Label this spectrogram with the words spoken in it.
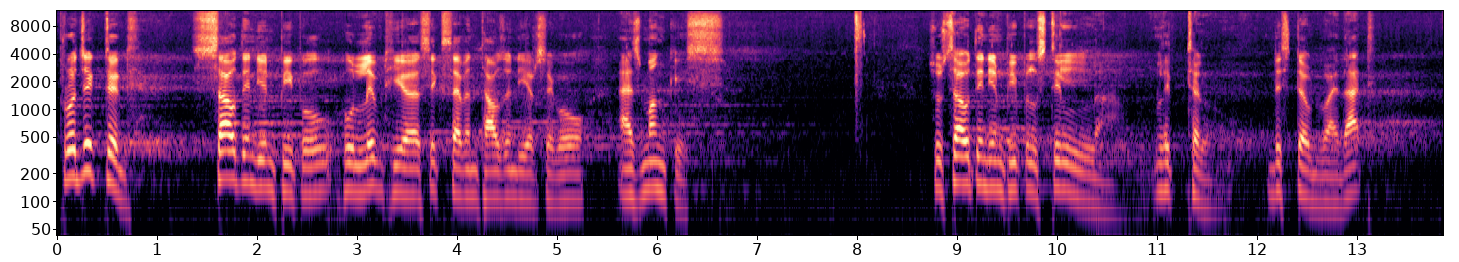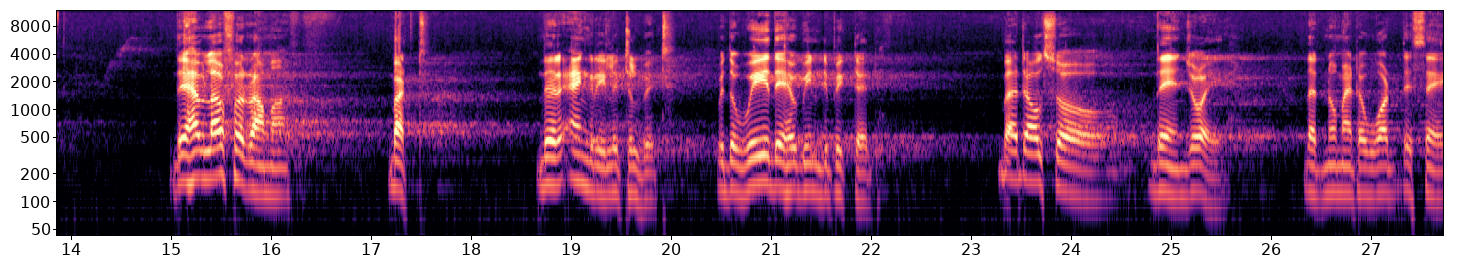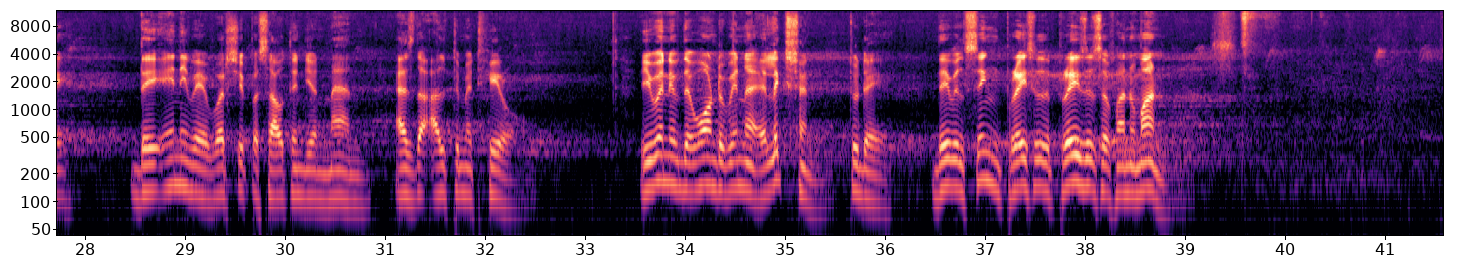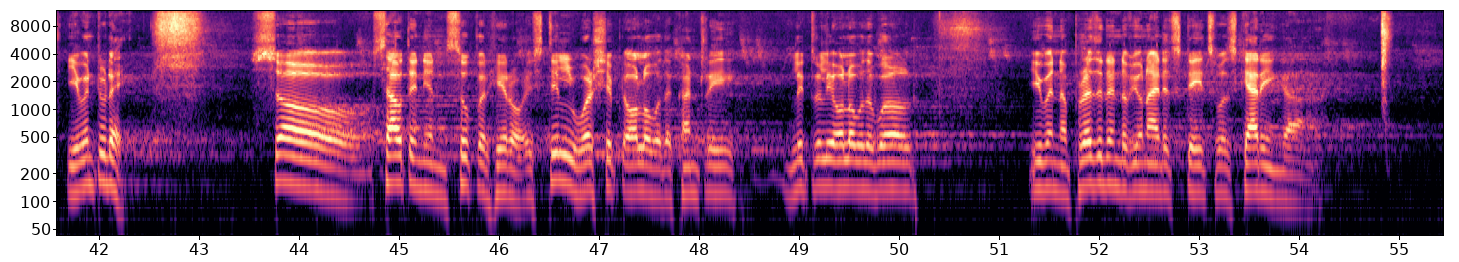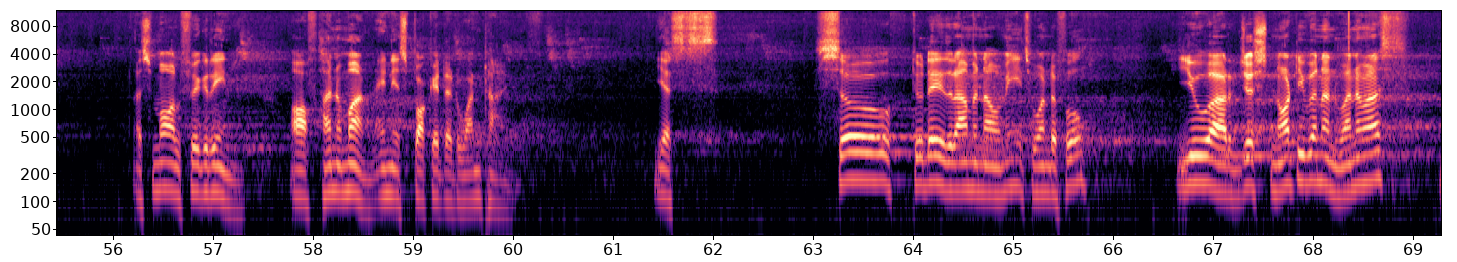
projected South Indian people who lived here six, seven thousand years ago as monkeys. So South Indian people still uh, little disturbed by that. They have love for Rama, but they're angry little bit with the way they have been depicted. But also, they enjoy that no matter what they say, they anyway worship a South Indian man as the ultimate hero. Even if they want to win an election today, they will sing praises, praises of Hanuman. Even today. So, South Indian superhero is still worshipped all over the country, literally all over the world. Even a president of United States was carrying a, a small figurine of Hanuman in his pocket at one time. Yes. So, today is Ramanavami, it's wonderful. You are just not even on Vanavas,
